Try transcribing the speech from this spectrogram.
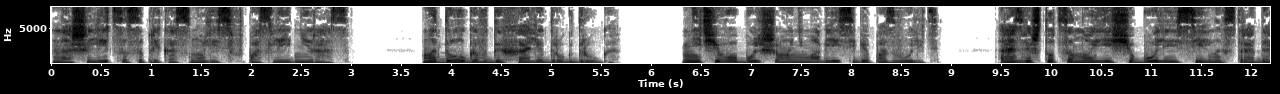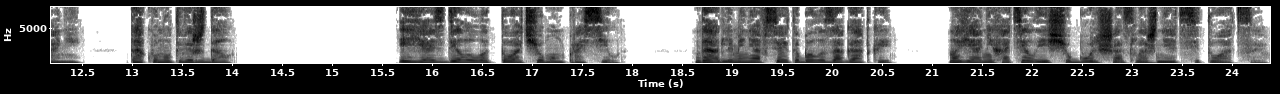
Наши лица соприкоснулись в последний раз. Мы долго вдыхали друг друга. Ничего больше мы не могли себе позволить. Разве что ценой еще более сильных страданий. Так он утверждал. И я сделала то, о чем он просил. Да, для меня все это было загадкой, но я не хотела еще больше осложнять ситуацию.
